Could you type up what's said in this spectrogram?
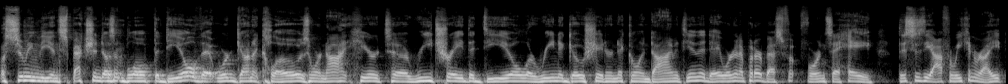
assuming the inspection doesn't blow up the deal, that we're gonna close. We're not here to retrade the deal or renegotiate or nickel and dime. At the end of the day, we're gonna put our best foot forward and say, hey, this is the offer we can write.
